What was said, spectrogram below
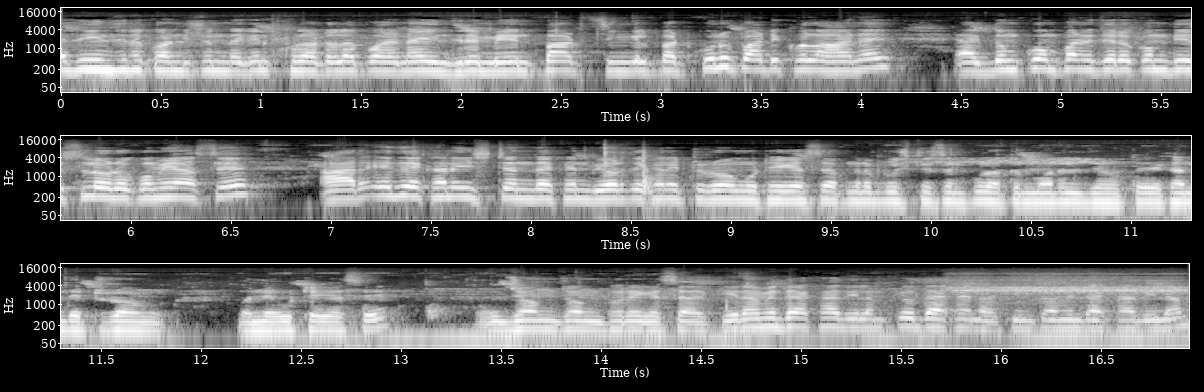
এই যে ইঞ্জিনের কন্ডিশন দেখেন খোলা টোলা পরে নাই ইঞ্জিনের মেন পার্ট সিঙ্গেল পার্ট কোনো পার্টি খোলা হয় নাই। একদম কোম্পানি যেরকম দিয়েছিল, ওরকমই আছে। আর এই যে এখানে স্ট্যান্ড দেখেন বিয়ার্স এখানে একটু রং উঠে গেছে, আপনারা বুঝতেছেন পুরাতন মডেল যেহেতু, এখান থেকে একটু রং মানে উঠে গেছে। জং জং ধরে গেছে আর কি। এটা আমি দেখা দিলাম, কেউ দেখায় না, কিন্তু আমি দেখা দিলাম।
